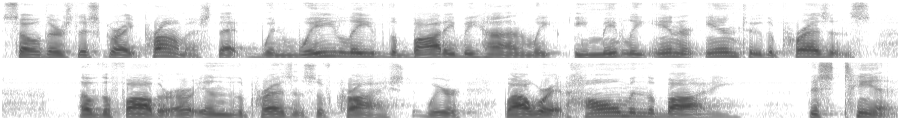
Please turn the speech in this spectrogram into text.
So there's this great promise that when we leave the body behind, we immediately enter into the presence of the Father or into the presence of Christ. We're while we're at home in the body, this tent,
